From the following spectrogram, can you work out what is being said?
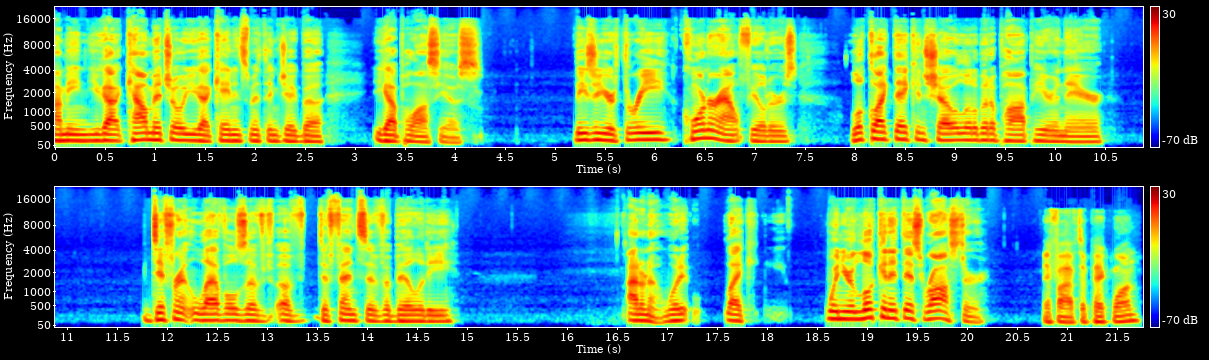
I mean, you got Cal Mitchell, you got Canaan Smith-Njigba, you got Palacios. These are your three corner outfielders. Look like they can show a little bit of pop here and there. Different levels of of defensive ability. I don't know what it, like when you're looking at this roster If I have to pick one,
